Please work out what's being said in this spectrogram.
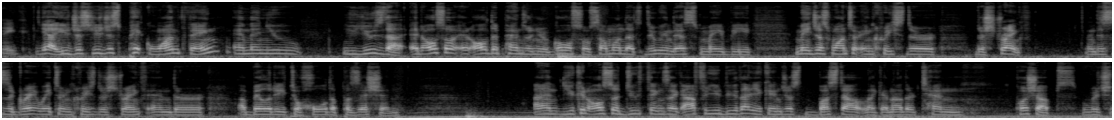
like yeah, you just you just pick one thing and then you you use that. And also it all depends on your goal. So someone that's doing this may be may just want to increase their their strength. And this is a great way to increase their strength and their ability to hold a position. And you can also do things like after you do that, you can just bust out like another 10 push-ups, which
